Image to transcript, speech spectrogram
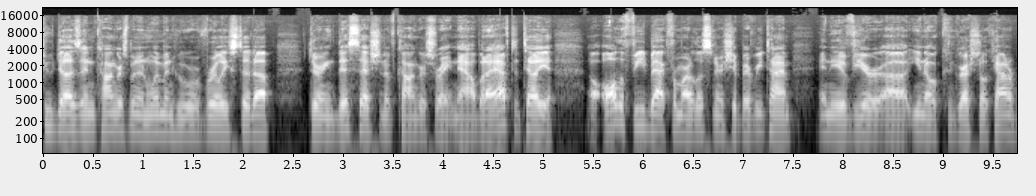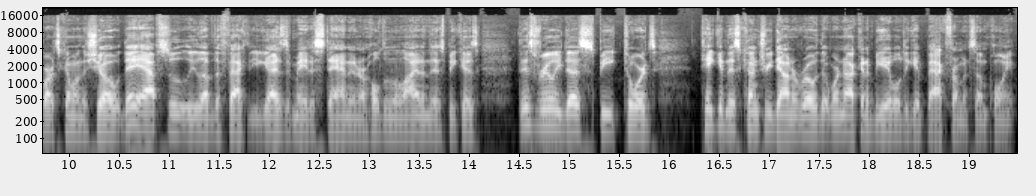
two dozen congressmen and women who have really stood up during this session of Congress right now. But I have to tell you, uh, all the feedback from our listenership every time any of your uh, you know congressional counterparts come on the show, they absolutely love the fact that you guys have made a stand and are holding the line on this because this really does speak towards taking this country down a road that we're not going to be able to get back from at some point.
